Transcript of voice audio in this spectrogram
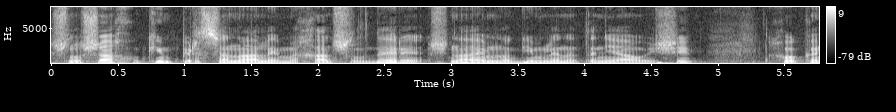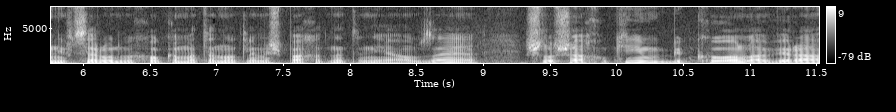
שלושה חוקים פרסונליים, אחד של דרעי, שניים נוגעים לנתניהו אישית, חוק הנבצרות וחוק המתנות למשפחת נתניהו. זה שלושה חוקים בכל האווירה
